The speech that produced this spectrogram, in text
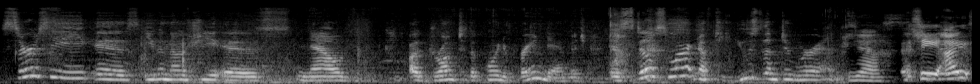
Cersei is, even though she is now a drunk to the point of brain damage, is still smart enough to use them to her ends. Yes. See, I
